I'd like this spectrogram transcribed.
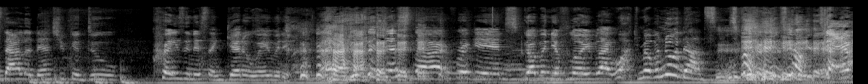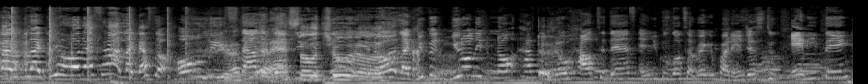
style of dance you could do craziness and get away with it. Like, you could just start freaking scrubbing your floor. You'd be like, watch, remember new dance. Everybody would be like, yo, that's hot. Like that's the only Yeah, style yeah, of dance you so could true, do. though. You know, like you could, you don't even know have to know how to dance, and you could go to a regular party and just do anything,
